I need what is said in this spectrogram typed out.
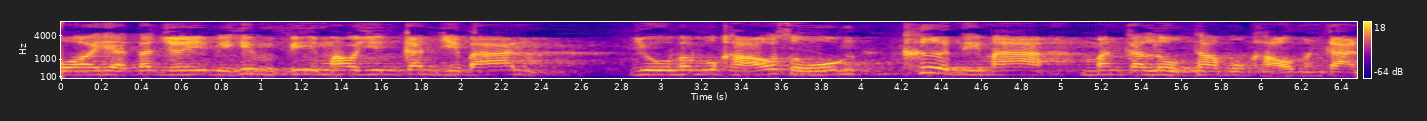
วอยตะจีบิหิมฟีเมายินกันจีบาน อยู่บนภูเขาสูงคลื่นที่มา มันก็ลูกเท่าภูเขาเหมือนกัน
